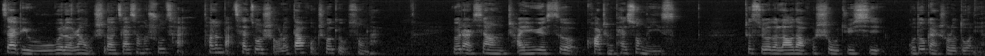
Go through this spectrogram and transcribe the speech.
再比如，为了让我吃到家乡的蔬菜。他能把菜做熟了，搭火车给我送来，有点像茶颜悦色、跨城派送的意思。这所有的唠叨和事无巨细，我都感受了多年。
